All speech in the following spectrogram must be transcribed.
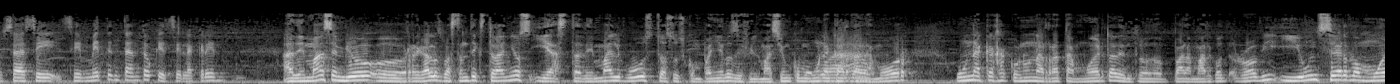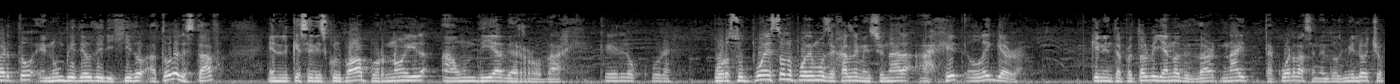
O sea, se, se meten tanto que se la creen. Además envió oh, regalos bastante extraños y hasta de mal gusto a sus compañeros de filmación como una Wow. carta de amor, una caja con una rata muerta dentro para Margot Robbie y un cerdo muerto en un video dirigido a todo el staff en el que se disculpaba por no ir a un día de rodaje. Qué locura. Por supuesto, no podemos dejar de mencionar a Heath Ledger, quien interpretó al villano de Dark Knight, ¿te acuerdas? En el 2008.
